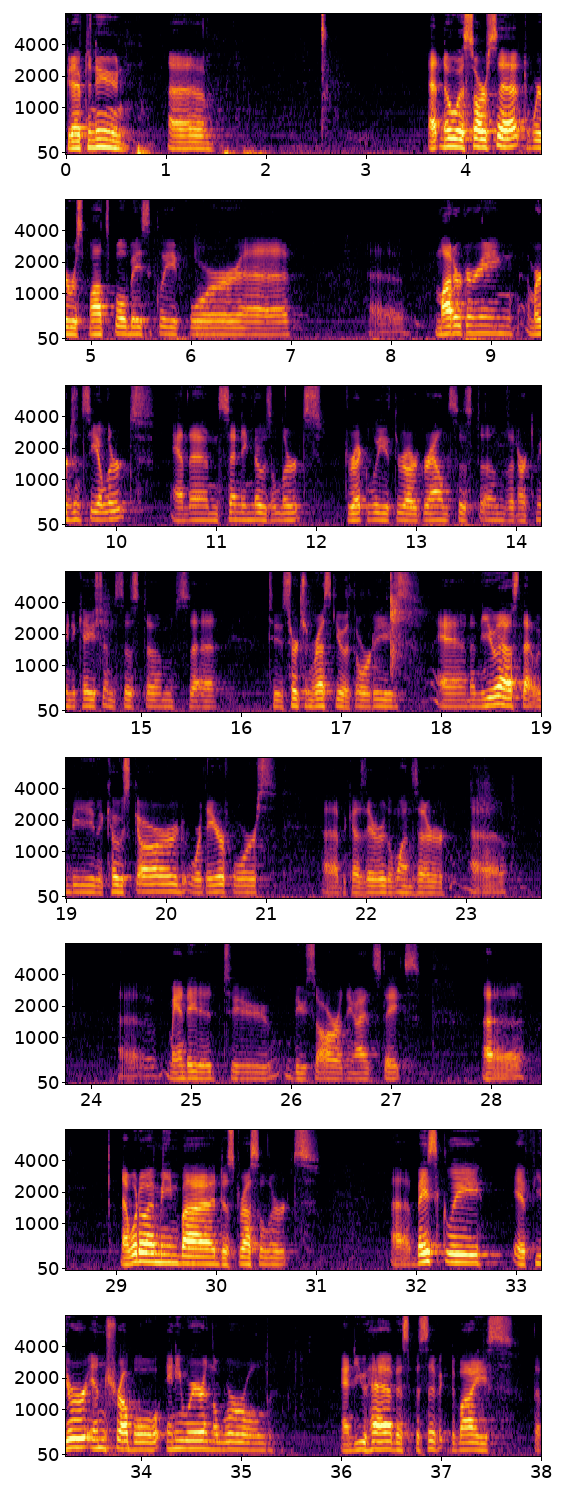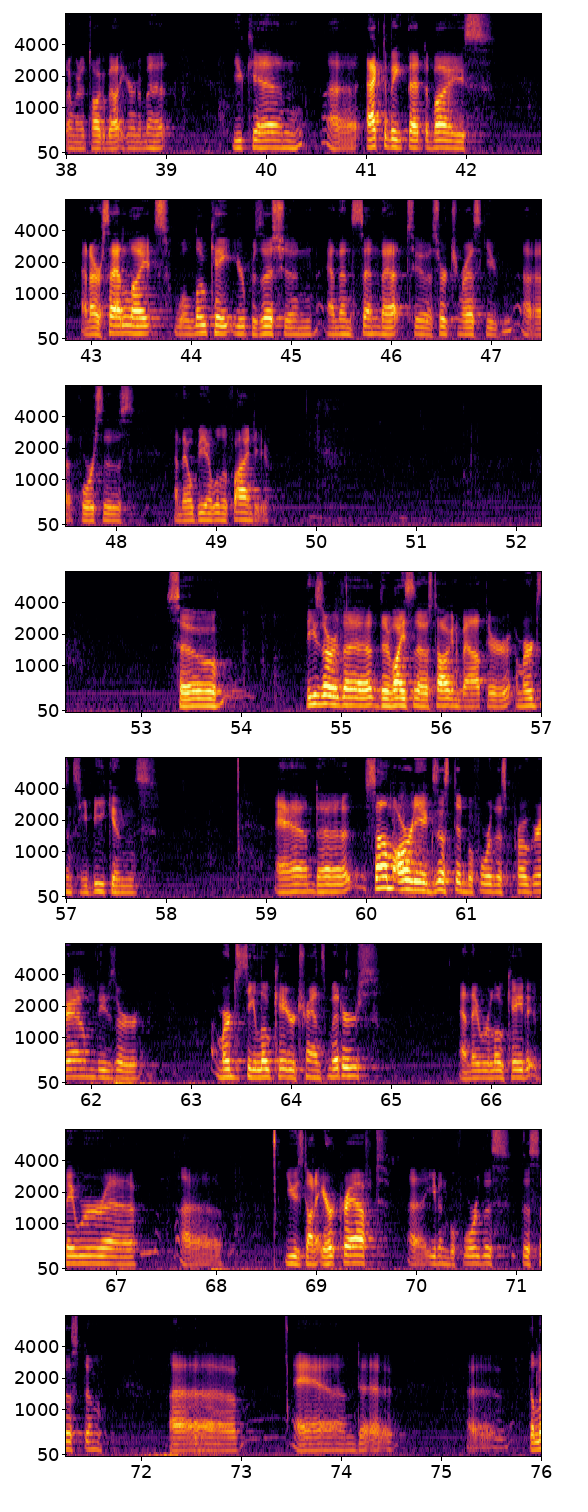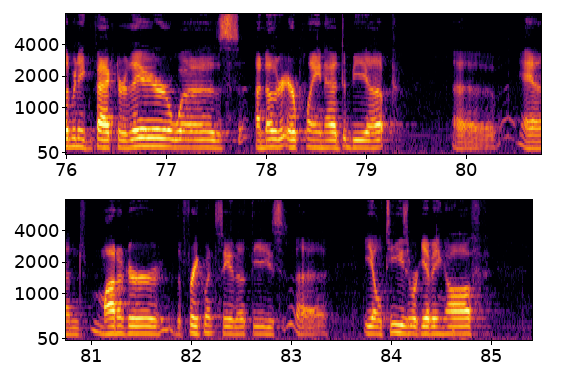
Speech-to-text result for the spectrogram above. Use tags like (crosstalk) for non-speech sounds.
Good afternoon. Uh, at NOAA SARSAT, we're responsible basically for uh, uh, monitoring emergency alerts and then sending those alerts directly through our ground systems and our communication systems uh, to search and rescue authorities. And in the U.S., that would be the Coast Guard or the Air Force uh, because they're the ones that are uh, mandated to do SAR in the United States. Now, what do I mean by distress alerts? Uh, basically, if you're in trouble anywhere in the world and you have a specific device that I'm going to talk about here in a minute, you can uh, activate that device and our satellites will locate your position and then send that to search and rescue uh, forces and they'll be able to find you. So these are the devices I was talking about. They're emergency beacons and uh, some already existed before this program. These are emergency locator transmitters, and they were located. They were uh, uh, used on aircraft uh, even before this the system. Uh, and the limiting factor there was another airplane had to be up and monitor the frequency that these ELTs were giving off.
